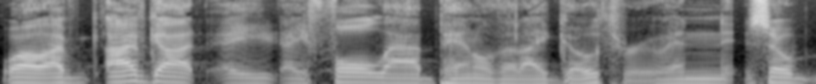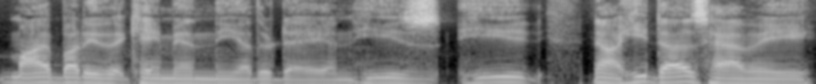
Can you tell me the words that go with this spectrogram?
Well, I've I've got a, a full lab panel that I go through, and so my buddy that came in the other day, and he's he now he does have a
